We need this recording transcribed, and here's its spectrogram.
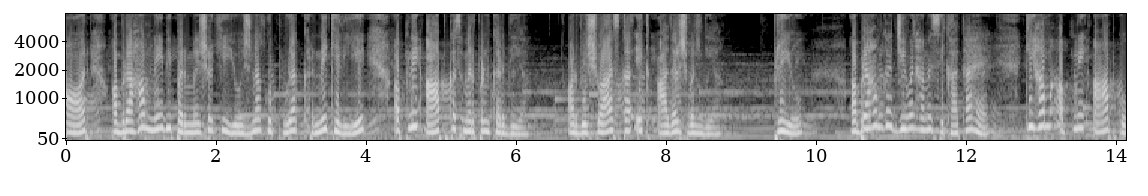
और अब्राहम ने भी परमेश्वर की योजना को पूरा करने के लिए अपने आप का समर्पण कर दिया और विश्वास का एक आदर्श बन गया। प्रियो, अब्राहम का जीवन हमें सिखाता है कि हम अपने आप को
